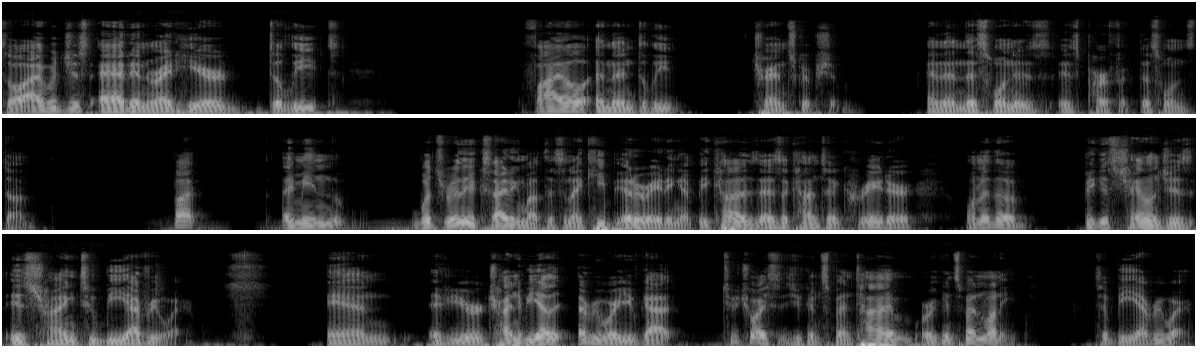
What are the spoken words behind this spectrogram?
So I would just add in right here, delete file and then delete transcription. And then this one is is perfect. This one's done. But I mean, what's really exciting about this, and I keep iterating it because as a content creator, one of the biggest challenges is trying to be everywhere. And if you're trying to be everywhere, you've got two choices. You can spend time or you can spend money to be everywhere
